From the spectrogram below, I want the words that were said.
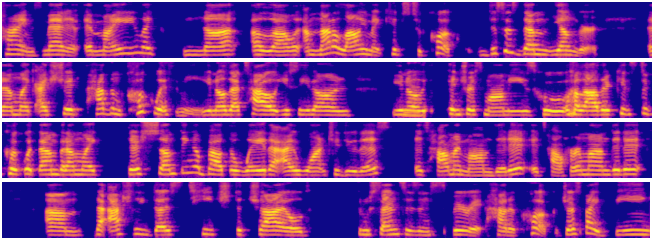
times man am i like not allowing i'm not allowing my kids to cook. This is them younger and i'm like i should have them cook with me. You know that's how you see it on you know yeah. pinterest mommies who allow their kids to cook with them but i'm like there's something about the way that i want to do this. It's how my mom did it. It's how her mom did it. Um, that actually does teach the child through senses and spirit how to cook just by being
